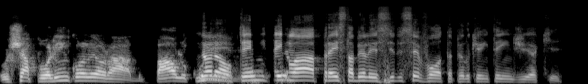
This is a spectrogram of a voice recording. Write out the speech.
o Chapolin Colorado, Paulo Coelho. Não, não, tem, tem lá pré-estabelecido e você vota, pelo que eu entendi aqui.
